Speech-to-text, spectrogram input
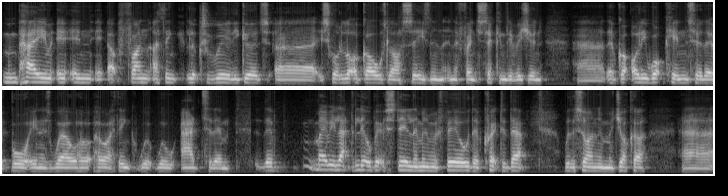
Maupay in, in, in, up front, I think, looks really good. Uh, he scored a lot of goals last season in, in the French second division. Uh, they've got Ollie Watkins, who they've brought in as well, who, who I think will, will, add to them. They've maybe lacked a little bit of steel in the middle of the field. They've corrected that with the signing of Mokotjo. Uh,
